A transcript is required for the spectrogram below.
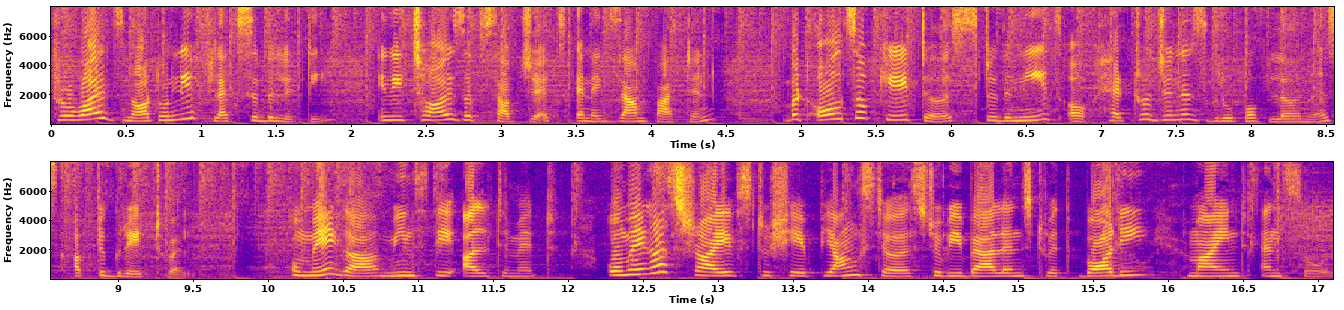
provides not only flexibility in the choice of subjects and exam pattern, but also caters to the needs of heterogeneous group of learners up to grade 12. Omega means the ultimate. Omega strives to shape youngsters to be balanced with body, mind, and soul.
